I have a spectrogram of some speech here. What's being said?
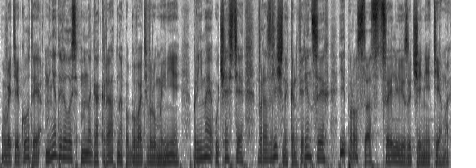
В эти годы мне довелось многократно побывать в Румынии, принимая участие в различных конференциях и просто с целью изучения темы.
